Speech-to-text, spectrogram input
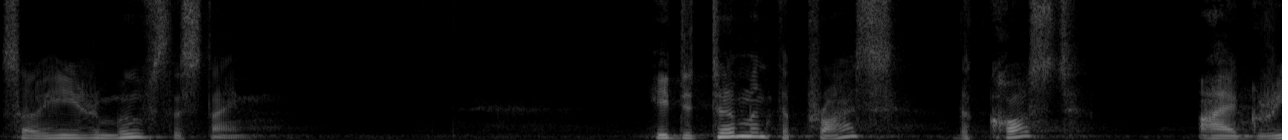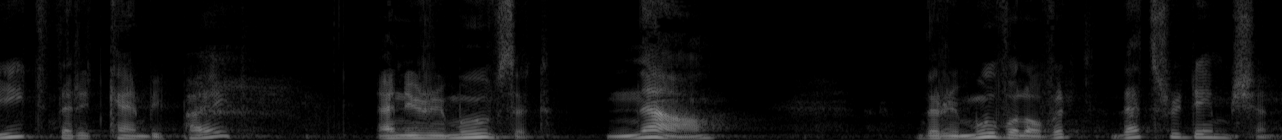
So he removes the stain. He determined the price, the cost. I agreed that it can be paid, and he removes it. Now, the removal of it, that's redemption.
